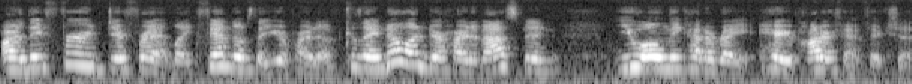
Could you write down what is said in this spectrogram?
are they for different like fandoms that you're a part of? Because I know under Heart of Aspen, you only kind of write Harry Potter fan fiction.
